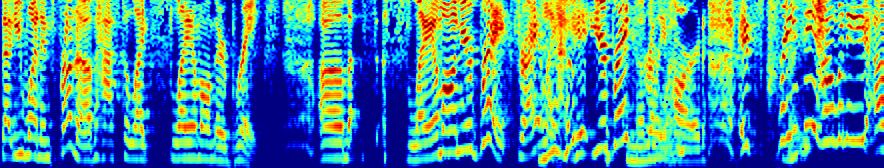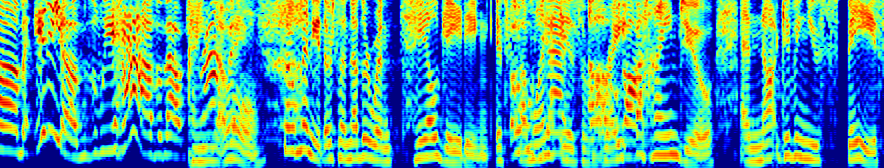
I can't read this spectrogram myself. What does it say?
that you went in front of has to like slam on their brakes. Um, s- slam on your brakes, right? Like Yes, hit your brakes really one. hard. It's crazy how many um idioms we have about I know. So many. There's another one, tailgating. If Oh, someone yes. is Oh, right God. behind you and not giving you space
